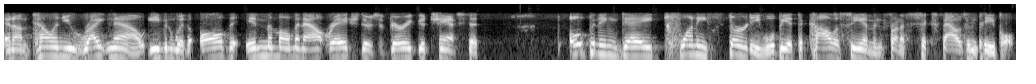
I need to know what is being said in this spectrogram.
And I'm telling you right now, even with all the in the moment outrage, there's a very good chance that opening day 2030 will be at the Coliseum in front of 6,000 people.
